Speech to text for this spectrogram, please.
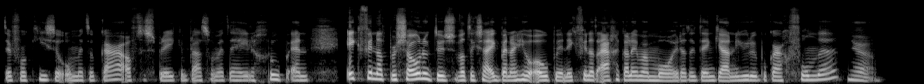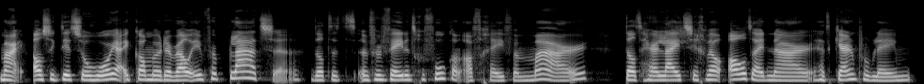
ervoor kiezen om met elkaar af te spreken in plaats van met de hele groep. En ik vind dat persoonlijk dus, wat ik zei, ik ben er heel open in. Ik vind dat eigenlijk alleen maar mooi. Dat ik denk, ja, jullie hebben elkaar gevonden. ja. Maar als ik dit zo hoor, ja, ik kan me er wel in verplaatsen. Dat het een vervelend gevoel kan afgeven. Maar dat herleidt zich wel altijd naar het kernprobleem.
